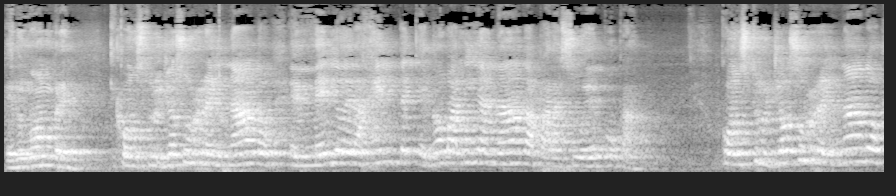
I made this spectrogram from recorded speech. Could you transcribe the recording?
Era un hombre que construyó su reinado en medio de la gente que no valía nada para su época. Construyó su reinado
